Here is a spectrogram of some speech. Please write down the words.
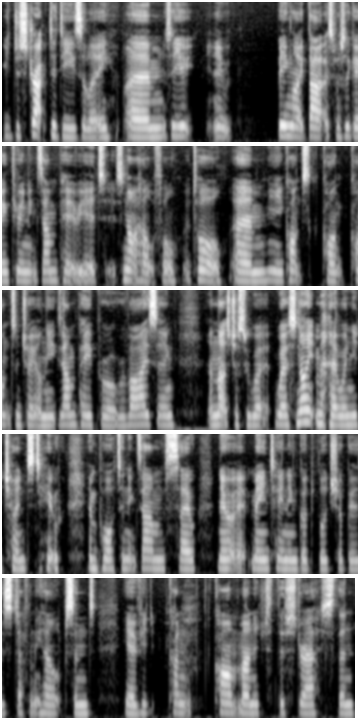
you're distracted easily. Um, so you, you know, being like that, especially going through an exam period, it's not helpful at all. Um, you, know, you can't can't concentrate on the exam paper or revising, and that's just a worst nightmare when you're trying to do important exams. So, you know, maintaining good blood sugars definitely helps. And yeah, if you can't can't manage the stress, then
